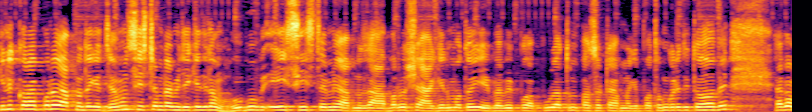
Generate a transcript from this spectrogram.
ক্লিক করার পরে আপনাদেরকে যেমন সিস্টেমটা আমি দেখিয়ে দিলাম হুবহুব এই সিস্টেমে আপনারা আবারও সে আগের মতোই এভাবে পুরাতন পাসওয়ার্ডটা আপনাকে প্রথম করে দিতে হবে এবং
